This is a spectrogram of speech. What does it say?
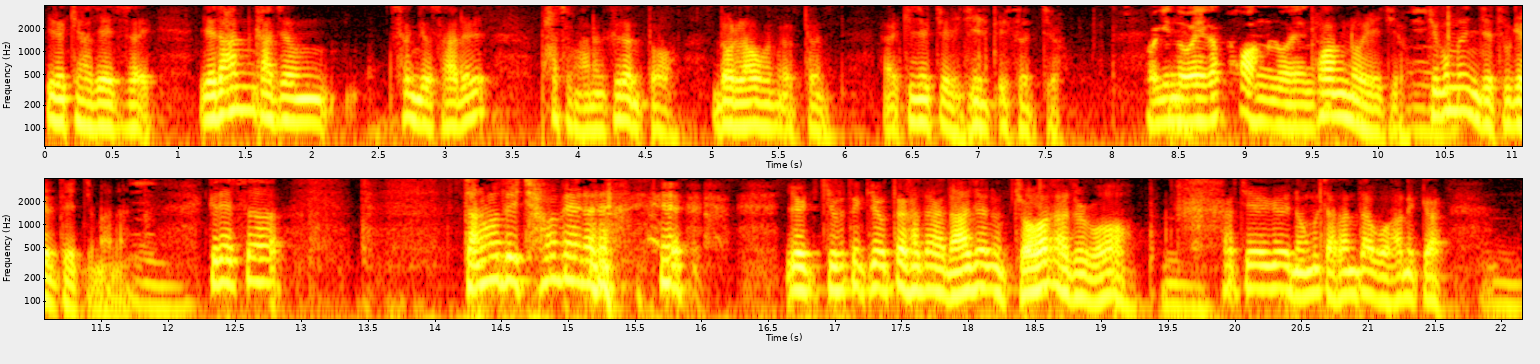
이렇게 하자 해서 열한 가정 선교사를 파송하는 그런 또 놀라운 어떤 기적적인 일도 있었죠. 거기 노예가 포항 노예. 포항 노예죠. 예. 지금은 이제 두 개로 됐지만은. 예. 그래서 장로들이 처음에는 여기 기부터 기부터 하다가 낮에는 좋아가지고 음. 제가 너무 잘한다고 하니까 음.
